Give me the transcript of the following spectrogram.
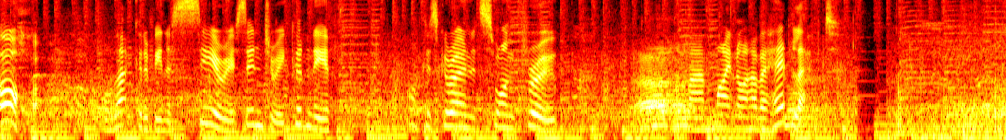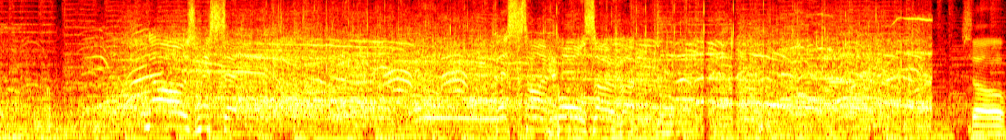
Oh, well, that could have been a serious injury, couldn't he? If Marcos Giron had swung through, the man might not have a head left. Nose missed it. This time ball's over. So,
